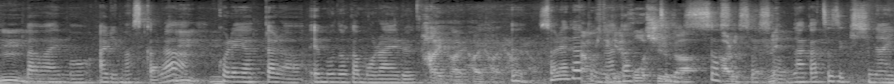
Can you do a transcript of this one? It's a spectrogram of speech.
うん。場合もありますから、うんうん。これやったら獲物がもらえる。っていうはいはいはいはいはいはい。うん。それだと短期的な報酬がそうそうそう長続きしない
